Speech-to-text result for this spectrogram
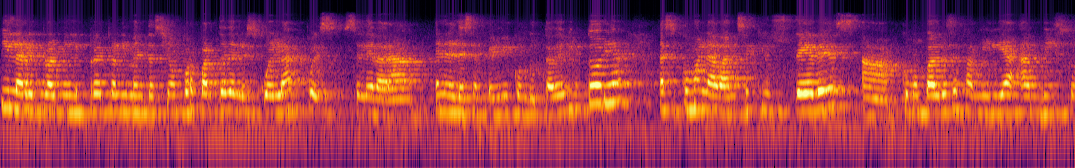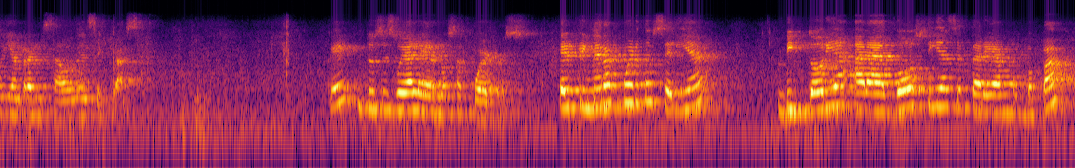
y la retroalimentación por parte de la escuela pues se le dará en el desempeño y conducta de Victoria, así como el avance que ustedes ah, como padres de familia han visto y han realizado desde casa. ¿Okay? Entonces voy a leer los acuerdos. El primer acuerdo sería Victoria hará dos días de tarea con papá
